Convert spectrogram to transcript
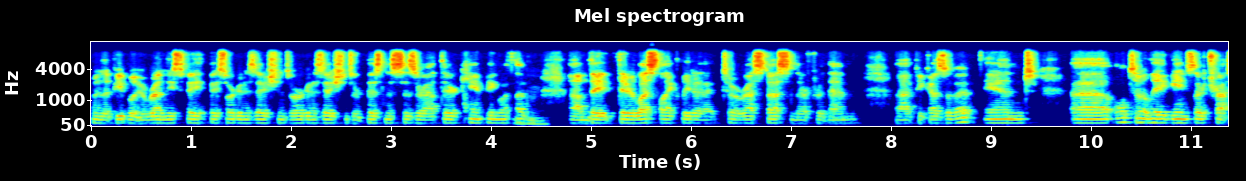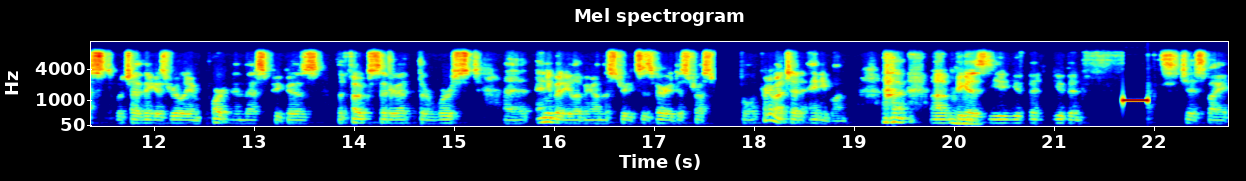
when the people who run these faith-based organizations, organizations or businesses are out there camping with them. Mm-hmm. Um, they they're less likely to, to arrest us and they're for them uh, because of it. And uh, ultimately, it gains their trust, which I think is really important in this because the folks that are at their worst, anybody living on the streets is very distrustful pretty much at anyone, um, mm-hmm. because you, have been you've been just by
